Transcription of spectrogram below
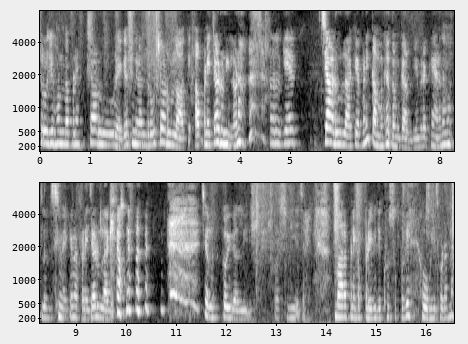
ਚਲੋ ਜੀ, ਹੁਣ ਮੈਂ ਆਪਣੇ ਝਾੜੂ ਰਹਿ ਗਿਆ ਸੀ, ਮੇਰੇ ਅੰਦਰ ਉਹ ਝਾੜੂ ਲਾ ਕੇ, ਆਪਣੇ ਝਾੜੂ ਨਹੀਂ ਲਾਉਣਾ। ਮਤਲਬ ਕਿ ਝਾੜੂ ਲਾ ਕੇ ਆਪਣੇ ਕੰਮ ਖਤਮ ਕਰਦੀ ਆ, ਮੇਰਾ ਕਹਿਣ ਦਾ ਮਤਲਬ ਸੀ, ਮੈਂ ਕਿ ਮੈਂ ਆਪਣੇ ਝਾੜੂ ਲਾ ਕੇ ਕੰਮ ਚਲੋ, ਕੋਈ ਗੱਲ ਨਹੀਂ ਜੀ। ਕੁਛ ਵੀ ਹੈ ਚਾਹੇ ਬਾਹਰ ਆਪਣੇ ਕੱਪੜੇ ਵੀ ਦੇਖੋ ਸੁੱਕ ਗਏ, ਹੋ ਗਈ ਥੋੜਾ ਮੈਂ।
